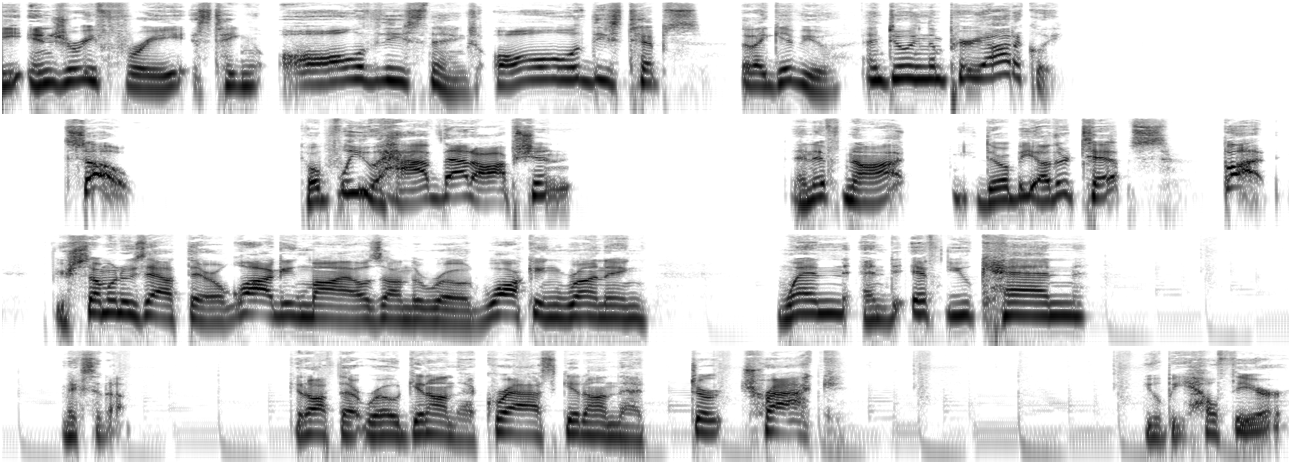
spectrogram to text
be injury free is taking all of these things, all of these tips that I give you, and doing them periodically. So, Hopefully, you have that option. And if not, there'll be other tips. But if you're someone who's out there logging miles on the road, walking, running, when and if you can, mix it up. Get off that road, get on that grass, get on that dirt track. You'll be healthier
